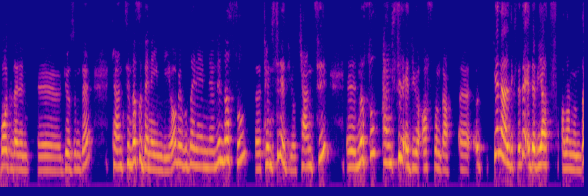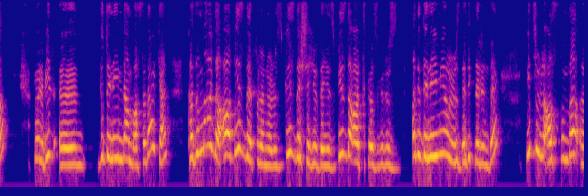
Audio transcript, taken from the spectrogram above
Baudelaire'in gözünde kenti nasıl deneyimliyor ve bu deneyimlerini nasıl e, temsil ediyor? Kenti e, nasıl temsil ediyor aslında? E, genellikle de edebiyat alanında. Böyle bir e, bu deneyimden bahsederken kadınlar da Aa, biz de flanörüz, biz de şehirdeyiz, biz de artık özgürüz, hadi deneyimliyoruz dediklerinde bir türlü aslında e,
